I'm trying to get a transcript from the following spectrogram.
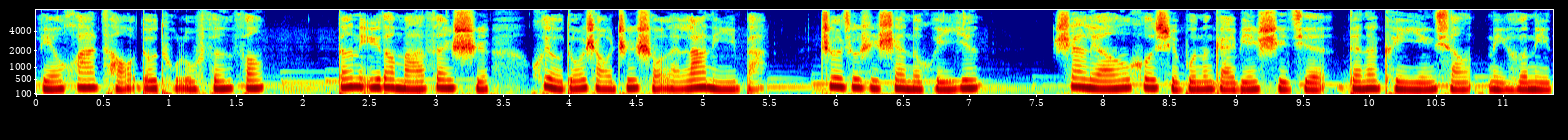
连花草都吐露芬芳；当你遇到麻烦时，会有多少只手来拉你一把？这就是善的回音，善良或许不能改变世界，但它可以影响你和你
